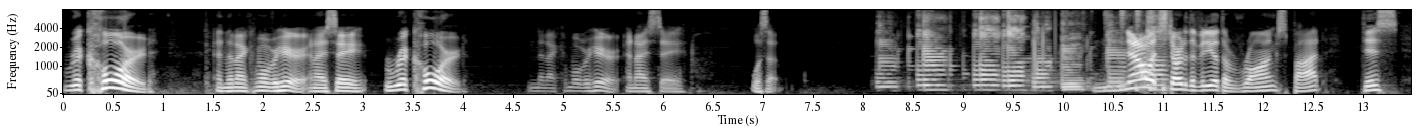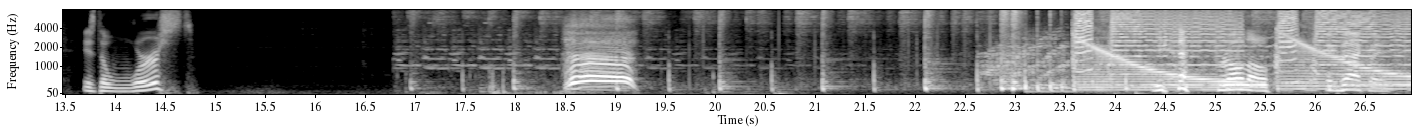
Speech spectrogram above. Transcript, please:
record. And then I come over here and I say, record. And then I come over here and I say, what's up? No, it started the video at the wrong spot. This is the worst. yeah, Rolo. Exactly.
